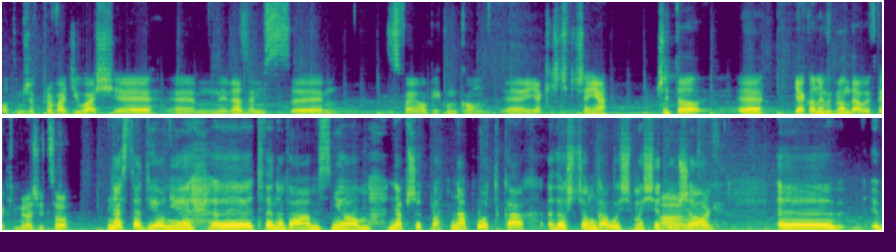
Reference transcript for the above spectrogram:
o tym, że wprowadziłaś e, em, razem z, ze swoją opiekunką e, jakieś ćwiczenia. Czy to, e, jak one wyglądały w takim razie? Co? Na stadionie trenowałam z nią na przykład na płotkach, rozciągałyśmy się A, no dużo. tak. E, y,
